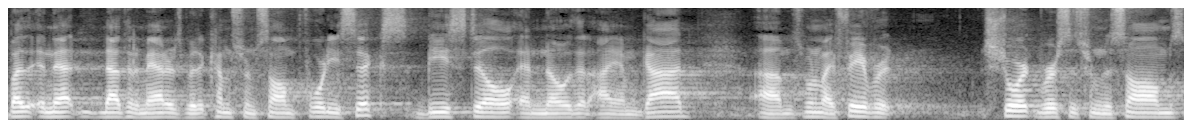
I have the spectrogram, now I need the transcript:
But, and that, not that it matters, but it comes from Psalm 46 Be still and know that I am God. Um, it's one of my favorite short verses from the Psalms.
